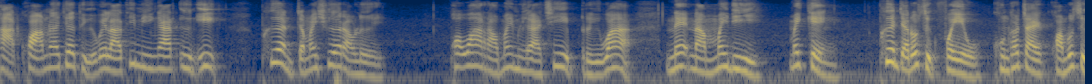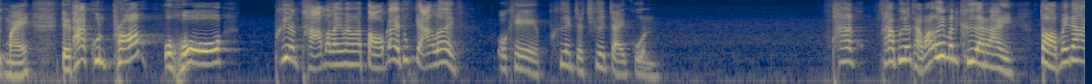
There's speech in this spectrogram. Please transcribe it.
ขาดความน่าเชื่อถือเวลาที่มีงานอื่นอีก เพื่อนจะไม่เชื่อเราเลย เพราะว่าเราไม่มืออาชีพหรือว่าแนะนำไม่ดีไม่เก่ง เพื่อนจะรู้สึกเฟล คุณเข้าใจความรู้สึกไหม แต่ถ้าคุณพร้อม โอ้โห เพื่อนถามอะไรมามาตอบได้ทุกอย่างเลย โอเค เพื่อนจะเชื่อใจคุณ ถ้าถ้าเพื่อนถามว่าเอ้ยมันคืออะไร ตอบไม่ได้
